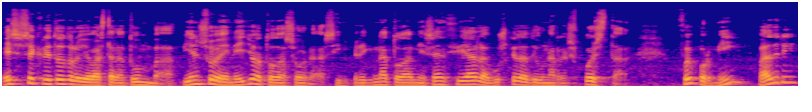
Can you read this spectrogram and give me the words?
Ese secreto te lo llevaste a la tumba. Pienso en ello a todas horas. Impregna toda mi esencia la búsqueda de una respuesta. ¿Fue por mí, padre?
